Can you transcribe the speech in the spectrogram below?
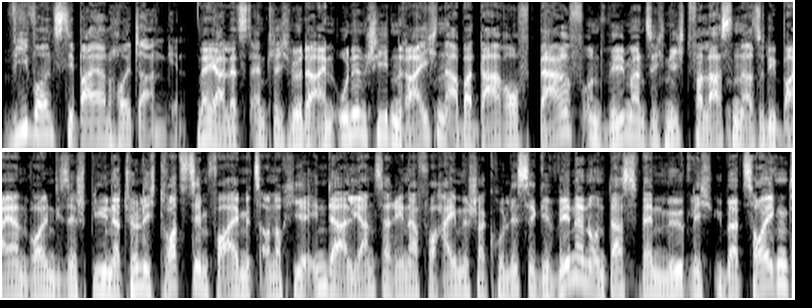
Wie wollen es die Bayern heute angehen? Naja, letztendlich würde ein Unentschieden reichen, aber darauf darf und will man sich nicht verlassen. Also die Bayern wollen dieses Spiel natürlich trotzdem vor allem jetzt auch noch hier in der Allianz Arena vor heimischer Kulisse gewinnen und das, wenn möglich, überzeugend.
